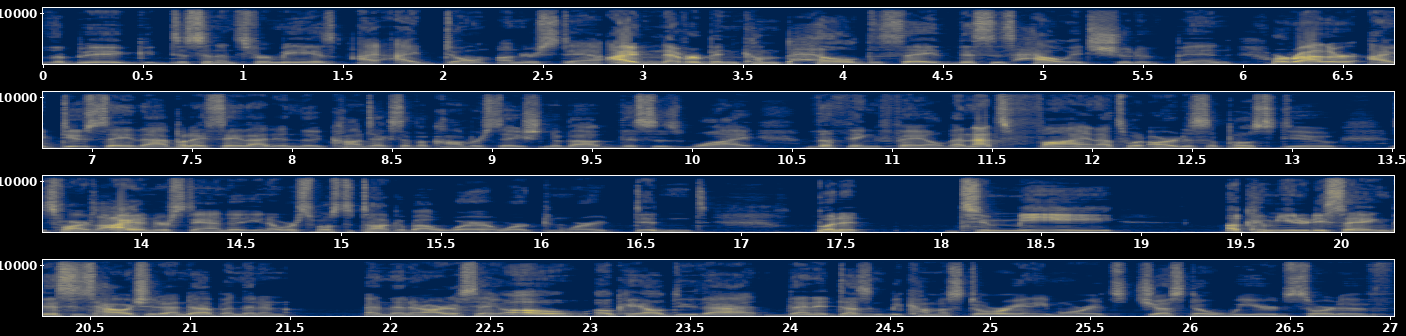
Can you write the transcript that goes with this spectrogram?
the big dissonance for me is I, I don't understand. I've never been compelled to say this is how it should have been, or rather, I do say that, but I say that in the context of a conversation about this is why the thing failed, and that's fine. That's what art is supposed to do, as far as I understand it. You know, we're supposed to talk about where it worked and where it didn't, but it, to me, a community saying this is how it should end up, and then an and then an artist saying, "Oh, okay, I'll do that." Then it doesn't become a story anymore. It's just a weird sort of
